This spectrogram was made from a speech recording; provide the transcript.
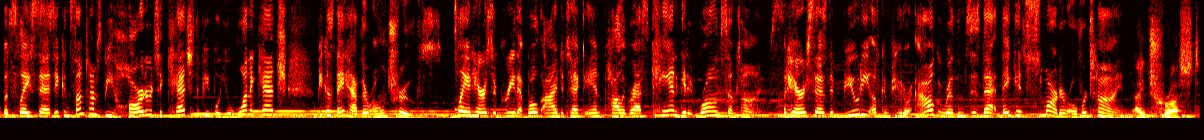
But Slay says it can sometimes be harder to catch the people you want to catch because they have their own truths. Slay and Harris agree that both eye detect and polygraphs can get it wrong sometimes. But Harris says the beauty of computer algorithms is that they get smarter over time. I trust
